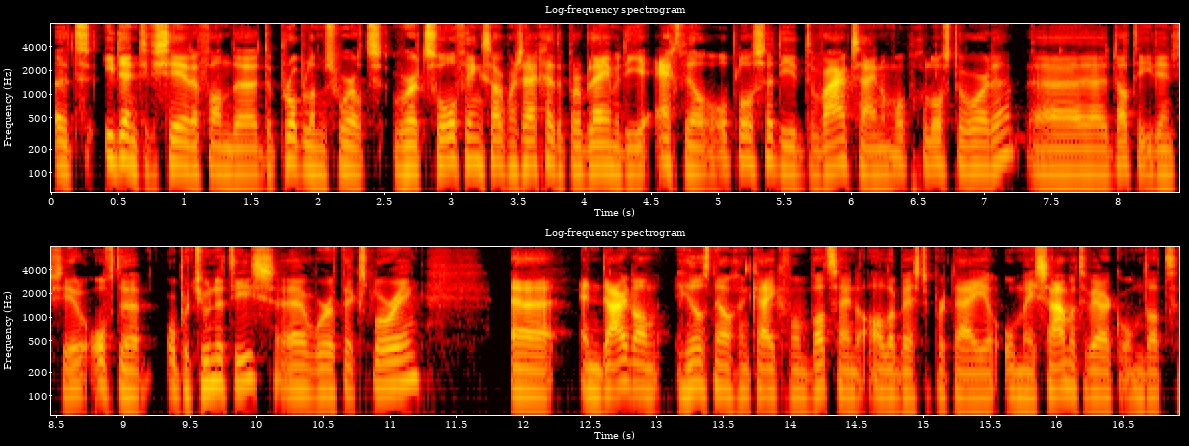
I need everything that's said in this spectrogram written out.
het identificeren van de, de problems worth, solving, zou ik maar zeggen. De problemen die je echt wil oplossen, die het waard zijn om opgelost te worden. Uh, dat te identificeren. Of de opportunities worth exploring. en daar dan heel snel gaan kijken van wat zijn de allerbeste partijen om mee samen te werken om dat,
